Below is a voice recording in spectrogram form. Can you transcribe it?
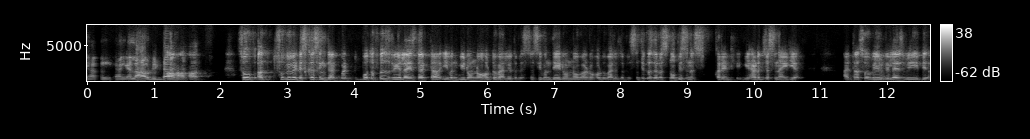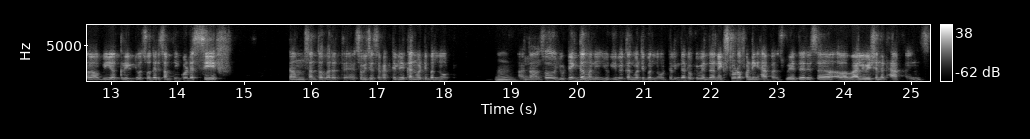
hang, hangela how did that happen? ಸೊ ಸೊ ವಿ ವರ್ ಡಿಸ್ಕಸಿಂಗ್ ದಟ್ ಬಟ್ ಬೋತ್ ಆಫ್ ಅಸ್ ರಿಯಲೈಸ್ ದಟ್ ಇವನ್ ವಿ ಡೋಂಟ್ ನೋ ಹೌ ಟು ವ್ಯಾಲ್ಯೂ ದ ಬಿಸ್ನೆಸ್ ಇವನ್ ದೇ ಡೋಂಟ್ ನೋ ಹೌ ಟು ವ್ಯಾಲ್ಯೂ ದ ಬಿಸ್ನೆಸ್ ಬಿಕಾಸ್ ದರ್ ಇಸ್ ನೋ ಬಿಸ್ನೆಸ್ ಕರೆಂಟ್ಲಿ ವಿ ಹ್ಯಾಡ್ ಜಸ್ಟ್ ಅನ್ ಐಡಿಯಾ ಆಯ್ತಾ ಸೊ ವಿ Mhm. ರಿಯಲೈಸ್ ವಿ ವಿ ಅಗ್ರಿ ಟು ಸೊ ದರ್ ಇಸ್ ಸಮಥಿಂಗ್ ಕಾಲ್ಡ್ ಅ ಸೇಫ್ ಟರ್ಮ್ಸ್ ಅಂತ ಬರುತ್ತೆ ಸೊ ವಿಚ್ ಇಸ್ ಎಫೆಕ್ಟಿವ್ಲಿ ಕನ್ವರ್ಟಿಬಲ್ ನೋಟ್ Hmm. Aita? Mhm. So you take the money, you give a convertible note, telling that okay, when the next round of funding happens, where there is a, a valuation that happens,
